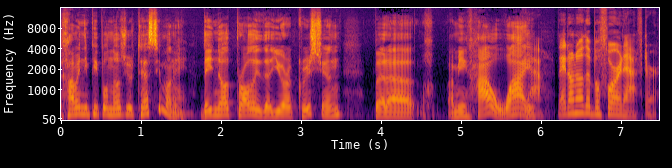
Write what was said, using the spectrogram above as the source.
how many people knows your testimony? Right. They know probably that you're a Christian, but uh, I mean, how? Why? Yeah. They don't know the before and after.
